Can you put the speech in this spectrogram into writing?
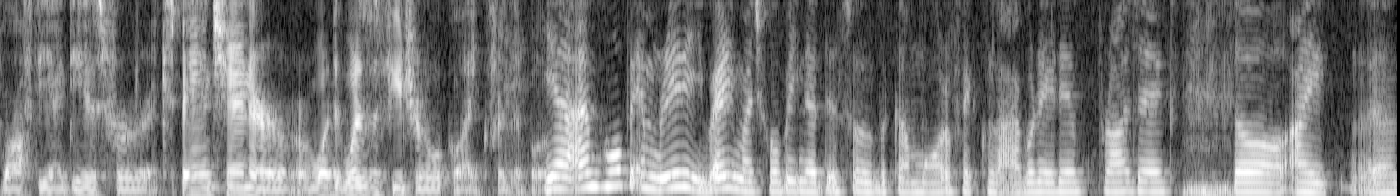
lofty ideas for expansion, or, or what what does the future look like for the book? Yeah, I'm hoping. I'm really very much hoping that this will become more of a collaborative project. Mm-hmm. So I. Uh,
